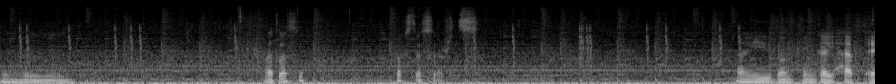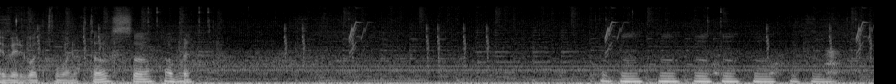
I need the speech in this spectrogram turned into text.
Mm. What was it? Fox desserts. I don't think I have ever gotten one of those, so oh well. right.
